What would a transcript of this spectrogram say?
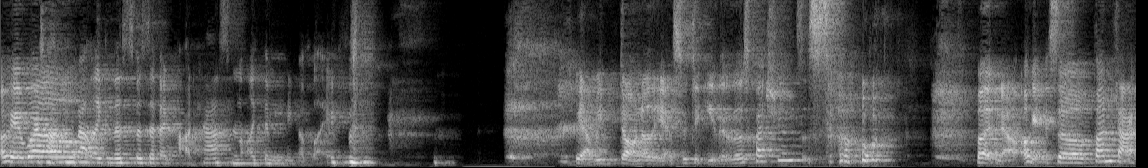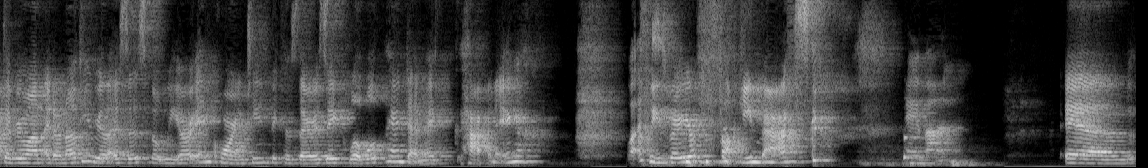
Okay, well, We're talking about like this specific podcast and not like the meaning of life. yeah, we don't know the answer to either of those questions. So, but no. Okay, so fun fact, everyone. I don't know if you realize this, but we are in quarantine because there is a global pandemic happening. What? Please wear your fucking mask. Amen. And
